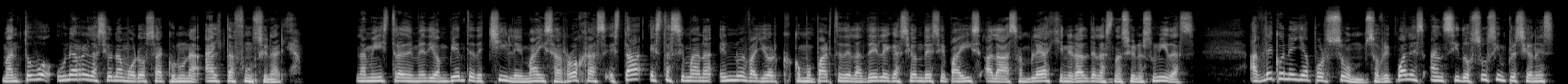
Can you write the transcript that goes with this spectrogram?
mantuvo una relación amorosa con una alta funcionaria. La ministra de Medio Ambiente de Chile, Maisa Rojas, está esta semana en Nueva York como parte de la delegación de ese país a la Asamblea General de las Naciones Unidas. Hablé con ella por Zoom sobre cuáles han sido sus impresiones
